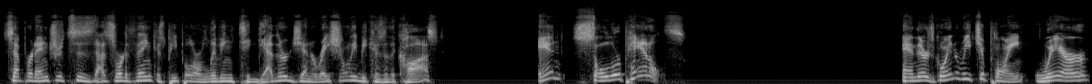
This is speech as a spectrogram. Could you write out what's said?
separate entrances, that sort of thing, because people are living together generationally because of the cost, and solar panels. And there's going to reach a point where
